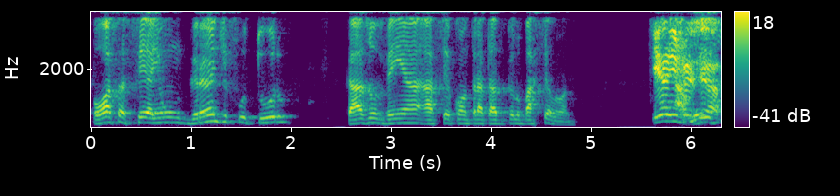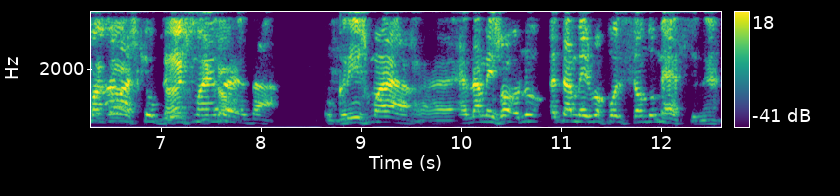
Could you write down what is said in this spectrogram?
possa ser aí um grande futuro caso venha a ser contratado pelo Barcelona. E aí, ah, Vegeta? Eu acho que o Griezmann é da, da, o Griezmann é, é, da mesma, é da mesma posição do Messi, né?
